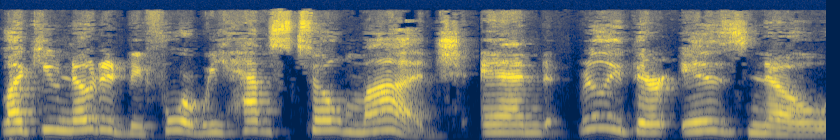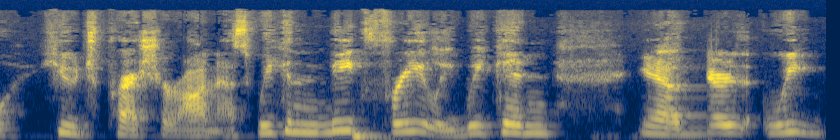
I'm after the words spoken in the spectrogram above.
like you noted before, we have so much, and really there is no huge pressure on us. We can meet freely. We can, you know, there's we.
